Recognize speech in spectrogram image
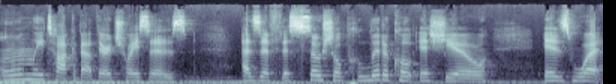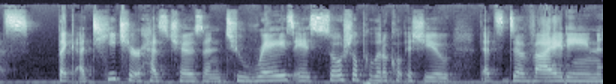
only talk about their choices as if this social political issue is what's like a teacher has chosen to raise a social political issue that's dividing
